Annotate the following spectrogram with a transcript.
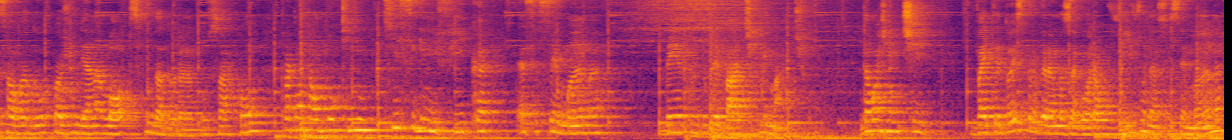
de Salvador com a Juliana Lopes, fundadora da Pulsarcom, para contar um pouquinho o que significa essa semana dentro do debate climático. Então a gente vai ter dois programas agora ao vivo nessa semana.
